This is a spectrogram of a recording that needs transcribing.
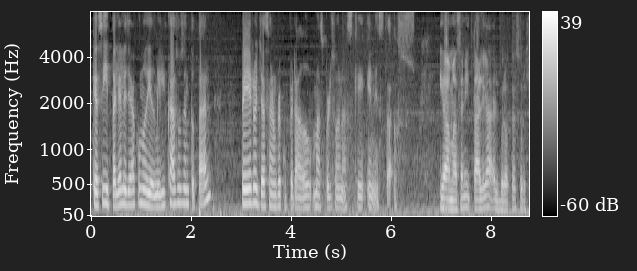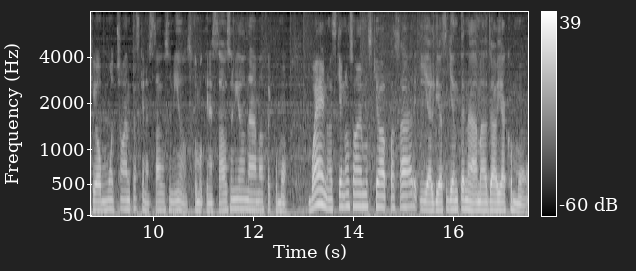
que sí, Italia le lleva como 10.000 casos en total, pero ya se han recuperado más personas que en Estados. Y además en Italia el brote surgió mucho antes que en Estados Unidos, como que en Estados Unidos nada más fue como, bueno, es que no sabemos qué va a pasar y al día siguiente nada más ya había como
